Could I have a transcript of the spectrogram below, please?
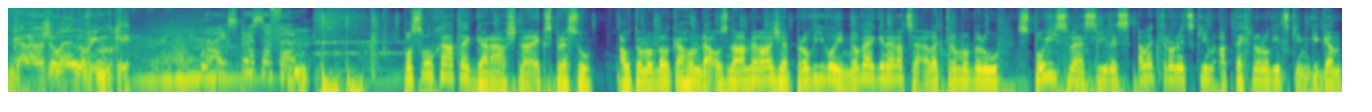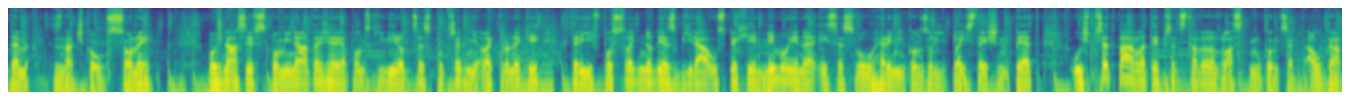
Garážové novinky na Express FM. Posloucháte Garáž na Expressu. Automobilka Honda oznámila, že pro vývoj nové generace elektromobilů spojí své síly s elektronickým a technologickým gigantem značkou Sony. Možná si vzpomínáte, že japonský výrobce spotřební elektroniky, který v poslední době sbírá úspěchy mimo jiné i se svou herní konzolí PlayStation 5, už před pár lety představil vlastní koncept auta.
